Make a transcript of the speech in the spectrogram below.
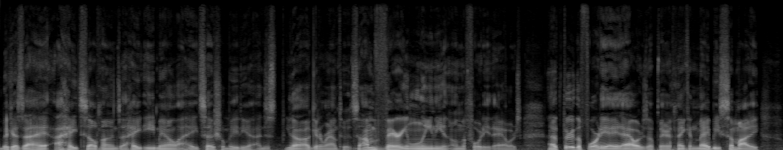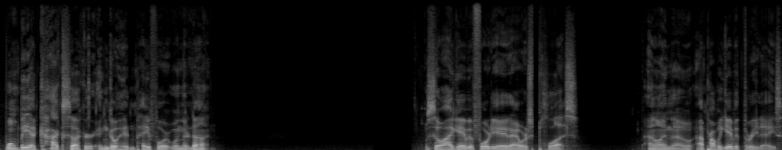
because I I hate cell phones. I hate email. I hate social media. I just you know I'll get around to it. So I'm very lenient on the 48 hours. I threw the 48 hours up there, thinking maybe somebody won't be a cocksucker and go ahead and pay for it when they're done. So I gave it 48 hours plus. I don't know. I probably gave it three days.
